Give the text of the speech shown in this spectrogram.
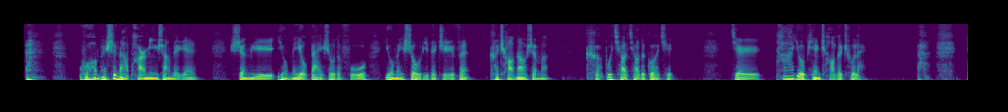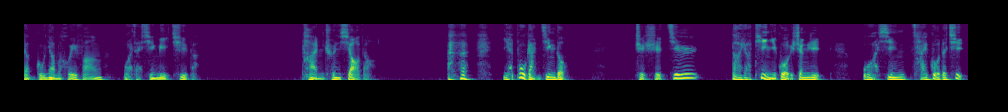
我们是那牌名上的人，生日又没有拜寿的福，又没受礼的职分，可吵闹什么？可不悄悄的过去。今儿他又偏吵了出来。等姑娘们回房，我再行礼去吧。”探春笑道：“ 也不敢惊动，只是今儿倒要替你过个生日，我心才过得去。”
